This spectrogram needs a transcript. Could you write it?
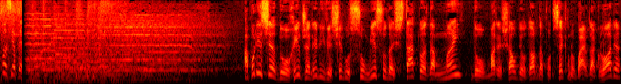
Você A polícia do Rio de Janeiro investiga o sumiço da estátua da mãe do Marechal Deodoro da Fonseca no bairro da Glória,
